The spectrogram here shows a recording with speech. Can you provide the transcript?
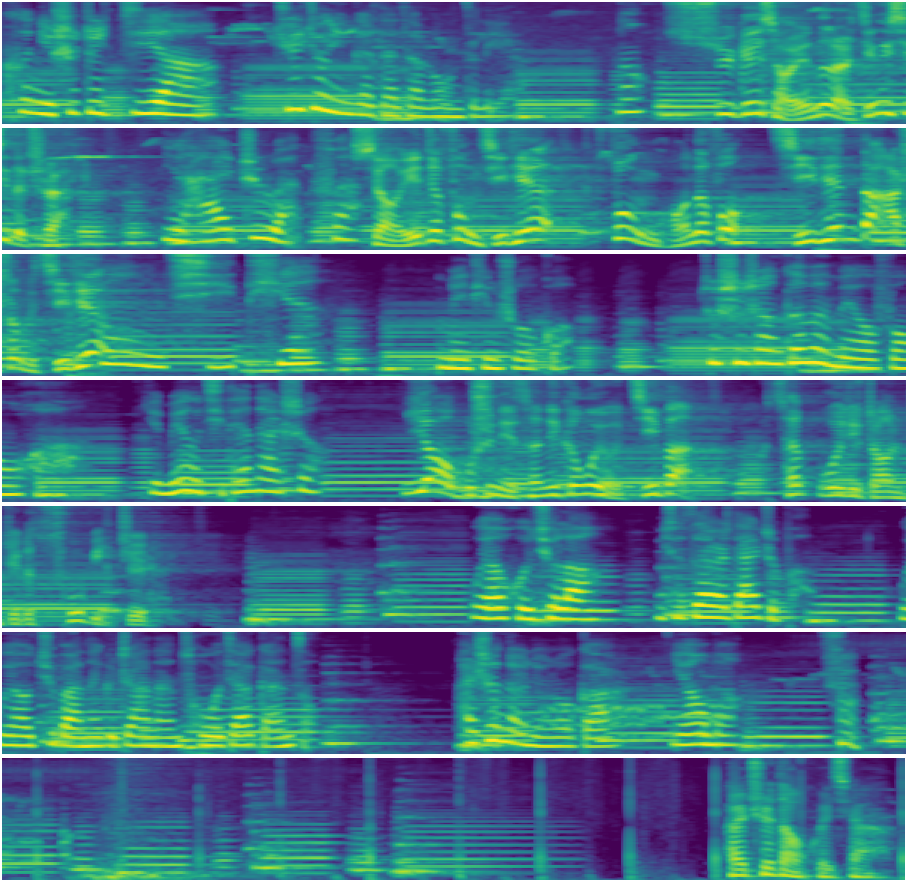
可你是只鸡啊，鸡就应该待在笼子里。喏，去给小爷弄点精细的吃。你还爱吃软饭？小爷叫凤齐天，凤凰的凤，齐天大圣的齐天。凤齐天，没听说过。这世上根本没有凤凰，也没有齐天大圣。要不是你曾经跟我有羁绊，我才不会去找你这个粗鄙之人。我要回去了，你就在这待着吧。我要去把那个渣男从我家赶走。还剩点牛肉干，你要吗？哼！还知道回家？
